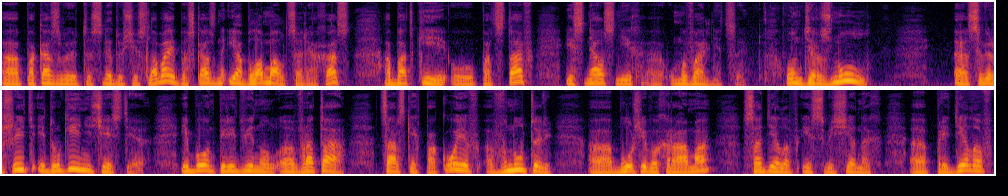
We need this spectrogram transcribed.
э, показывают следующие слова, ибо сказано, «И обломал царь Ахаз ободки у подстав и снял с них э, умывальницы» он дерзнул э, совершить и другие нечестия, ибо он передвинул э, врата царских покоев внутрь э, Божьего храма, соделав из священных пределов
